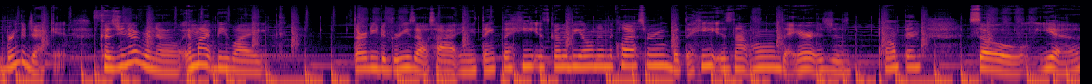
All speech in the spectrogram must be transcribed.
bring a jacket. Because you never know. It might be like 30 degrees outside and you think the heat is going to be on in the classroom but the heat is not on. The air is just pumping. So yeah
